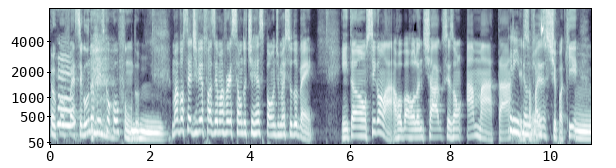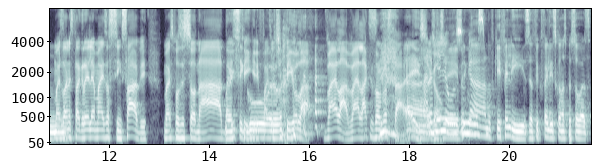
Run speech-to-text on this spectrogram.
Eu confundo, é a segunda vez que eu confundo. Mas você devia fazer uma versão do Te Responde, mas tudo bem. Então sigam lá, arroba Roland Thiago, vocês vão amar, tá? Incrível ele só mesmo. faz esse tipo aqui, mas lá no Instagram ele é mais assim, sabe? Mais posicionado, Mais enfim, ele faz o seguro. tipinho lá. Vai lá, vai lá que vocês vão gostar. É isso. Maravilhoso Obrigado, mesmo. fiquei feliz. Eu fico feliz quando as pessoas.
